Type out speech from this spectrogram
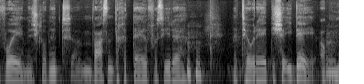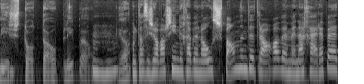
von ihm. Es ist, glaube ich, nicht ein wesentlicher Teil von seiner theoretischen Idee. Aber mhm. mir ist total geblieben. Mhm. Ja. Und das ist ja wahrscheinlich eben auch das Spannende daran, wenn man nachher eben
